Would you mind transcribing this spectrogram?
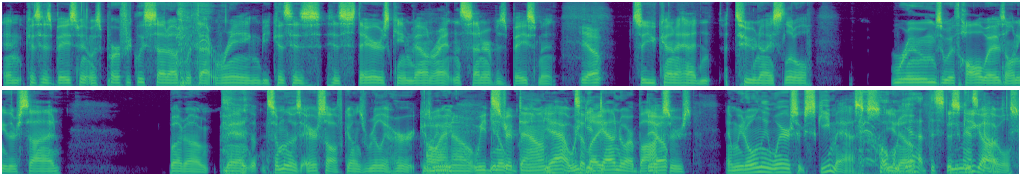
and because his basement was perfectly set up with that ring because his his stairs came down right in the center of his basement yep. so you kind of had two nice little rooms with hallways on either side but uh, man some of those airsoft guns really hurt Oh, we I know. We'd you know, strip down. yeah we get like, down to our boxers and we'd only wear ski masks Oh you know yeah, the ski, the ski goggles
